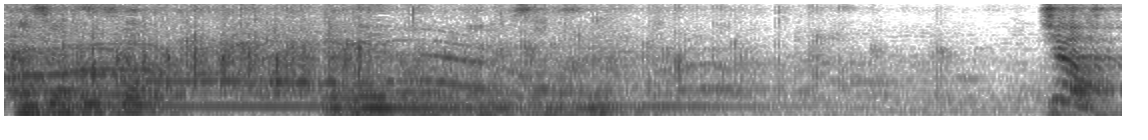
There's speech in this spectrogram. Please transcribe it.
Kasih aplaus dong. Oke, untuk anak sama anak. Cuk.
